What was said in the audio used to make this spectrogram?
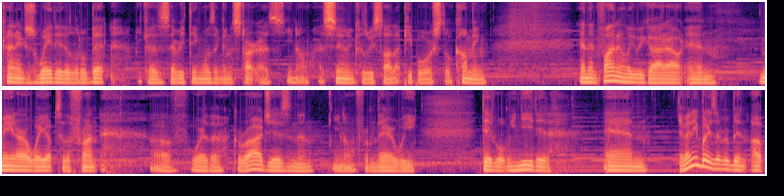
kind of just waited a little bit because everything wasn't going to start as you know as soon because we saw that people were still coming and then finally, we got out and made our way up to the front of where the garage is. And then, you know, from there, we did what we needed. And if anybody's ever been up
